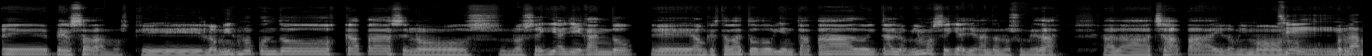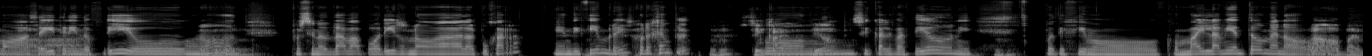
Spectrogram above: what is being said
eh, pensábamos que lo mismo con dos capas nos, nos seguía llegando, eh, aunque estaba todo bien tapado y tal, lo mismo seguía llegándonos humedad a la chapa y lo mismo. Sí, vamos a seguir teniendo frío, ¿no? Pues se nos daba por irnos a la Alpujarra en diciembre, por ejemplo. Sin calefacción. Sin calefacción y pues dijimos, con más aislamiento, menos. Vamos a poner,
